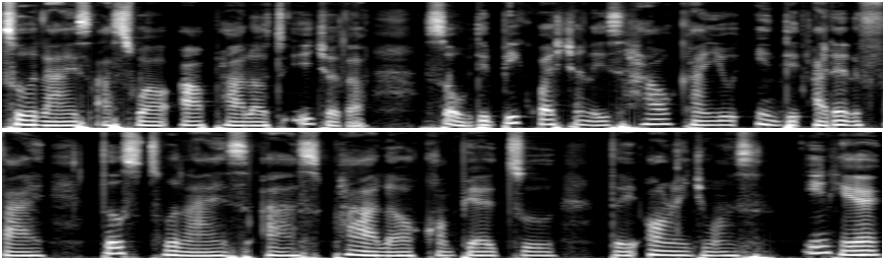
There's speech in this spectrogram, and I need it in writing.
two lines as well are parallel to each other. So the big question is how can you identify those two lines as parallel compared to the orange ones? In here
